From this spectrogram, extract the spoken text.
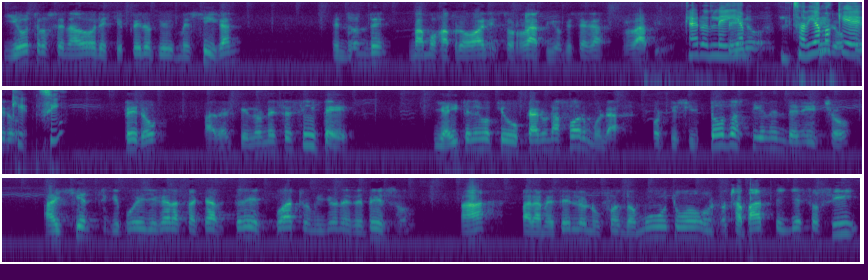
y otros senadores que espero que me sigan, en donde vamos a aprobar esto rápido, que se haga rápido. Claro, leía, sabíamos que, sí. Pero para el que lo necesite, y ahí tenemos que buscar una fórmula, porque si todos tienen derecho, hay gente que puede llegar a sacar 3, 4 millones de pesos ¿ah? Para meterlo en un fondo mutuo o en otra parte, y eso sí,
